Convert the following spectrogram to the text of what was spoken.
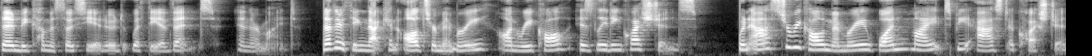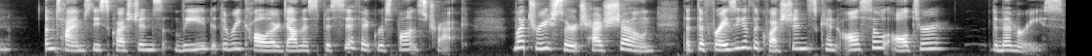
then become associated with the event in their mind. Another thing that can alter memory on recall is leading questions. When asked to recall a memory, one might be asked a question. Sometimes these questions lead the recaller down a specific response track. Much research has shown that the phrasing of the questions can also alter the memories.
